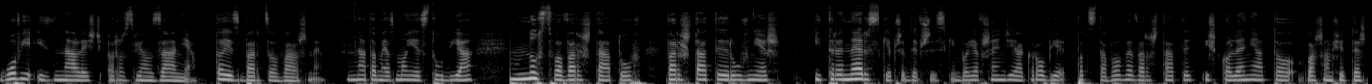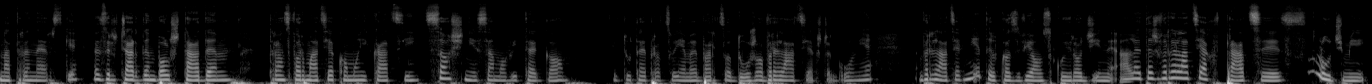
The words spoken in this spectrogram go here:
głowie i znaleźć rozwiązania. To jest bardzo ważne. Natomiast moje studia, mnóstwo warsztatów, warsztaty również i trenerskie przede wszystkim, bo ja wszędzie jak robię podstawowe warsztaty i szkolenia, to zgłaszam się też na trenerskie z Richardem Bolstadem, transformacja komunikacji, coś niesamowitego. I tutaj pracujemy bardzo dużo w relacjach, szczególnie w relacjach nie tylko związku i rodziny, ale też w relacjach w pracy z ludźmi,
